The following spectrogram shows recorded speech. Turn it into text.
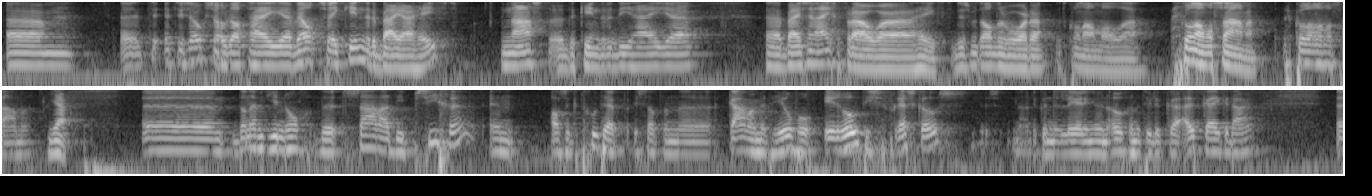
ehm, het, het is ook zo dat hij eh, wel twee kinderen bij haar heeft. Naast eh, de kinderen die hij eh, eh, bij zijn eigen vrouw eh, heeft. Dus met andere woorden, het kon allemaal, eh, het kon allemaal samen. Het kon allemaal samen. Ja. Ehm, dan heb ik hier nog de Sala di Psyche. En als ik het goed heb, is dat een eh, kamer met heel veel erotische fresco's. Dus nou, dan kunnen de leerlingen hun ogen natuurlijk eh, uitkijken daar. Eh,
